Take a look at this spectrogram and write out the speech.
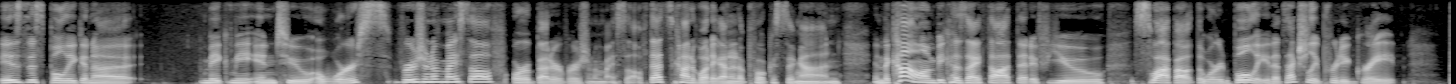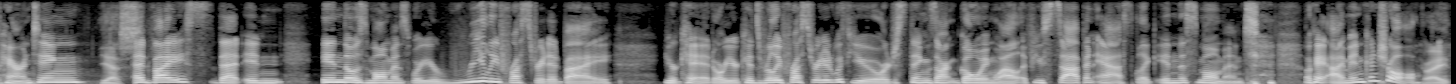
is this bully gonna make me into a worse version of myself or a better version of myself. That's kind of what I ended up focusing on in the column because I thought that if you swap out the word bully, that's actually pretty great parenting Yes. advice that in in those moments where you're really frustrated by your kid or your kid's really frustrated with you or just things aren't going well if you stop and ask like in this moment okay i'm in control right.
